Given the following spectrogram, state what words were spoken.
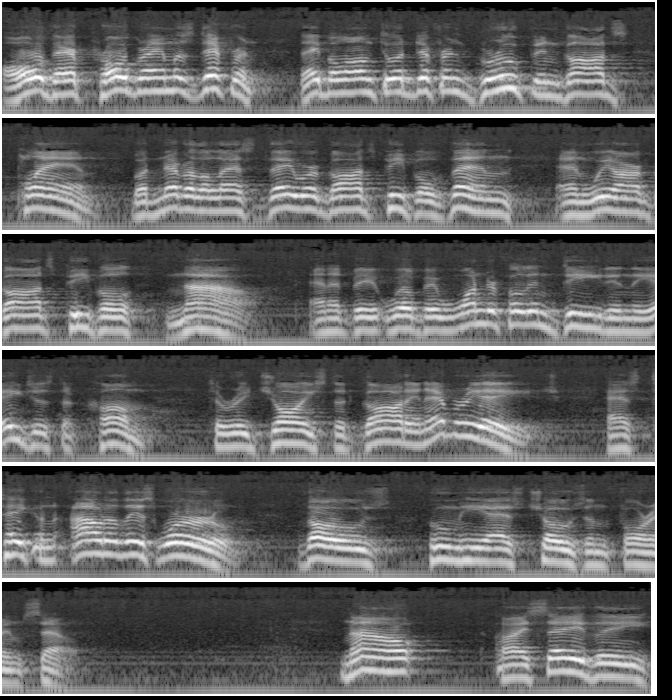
Oh, their program was different. They belonged to a different group in God's plan. But nevertheless, they were God's people then, and we are God's people now. And it be, will be wonderful indeed in the ages to come to rejoice that God in every age has taken out of this world those whom he has chosen for himself. Now, I say the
